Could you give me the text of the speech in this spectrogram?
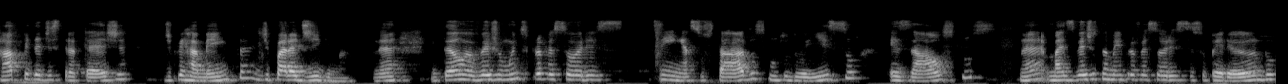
rápida de estratégia de ferramenta, de paradigma, né? Então, eu vejo muitos professores, sim, assustados com tudo isso, exaustos, né? Mas vejo também professores se superando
